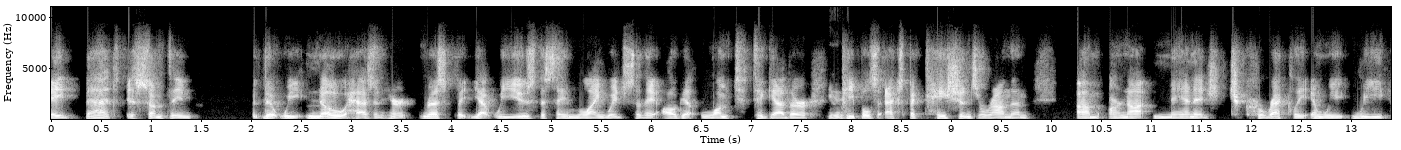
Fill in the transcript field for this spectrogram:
a bet is something that we know has inherent risk, but yet we use the same language so they all get lumped together. Yeah. People's expectations around them um, are not managed correctly, and we we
